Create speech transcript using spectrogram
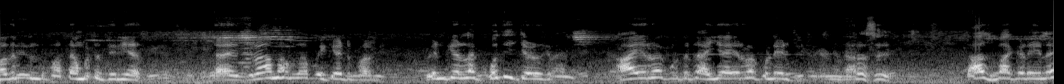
மதுரையிலேருந்து பார்த்தா மட்டும் தெரியாது. கிராமம்லாம் போய் கேட்டு பாருங்க. பெண்கள்லாம் கொதிச்சு எழுதுகிறாங்க ஆயிரம் கொடுத்துட்டு ஐயாயிரம் கொள்ளையடிச்சுட்டு இருக்காங்க இந்த அரசு. டாஸ்மாக் கடையில்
